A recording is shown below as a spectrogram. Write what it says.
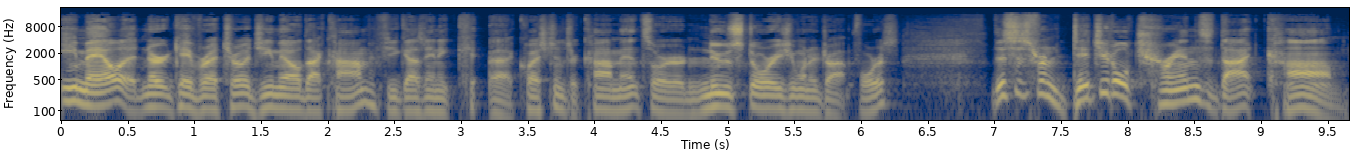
email at nerdcaveretro at gmail.com if you guys any uh, questions or comments or news stories you want to drop for us. This is from digitaltrends.com.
